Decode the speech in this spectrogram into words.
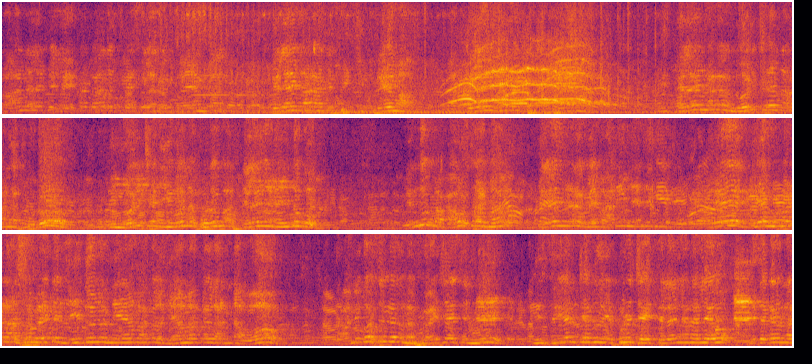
ప్రాణాలంటే లెక్క కాదు కేసులకు భయం కాదు తెలంగాణ అంటే పిచ్చి ప్రేమ తెలంగాణ అంటే ప్రేమ. ఈ తెలంగాణ నోడిచిన అన్నప్పుడు ఈ ఇవ్వనప్పుడు మా తెలంగాణ ఎందుకు ఎందుకు మాకు అవసరమా? తెలంగాణ మేము అడిగింది ఏ ఉమ్మడి రాష్ట్రం అయితే నిధులు నియామకాలు నియామకాలు అన్నావు? అందుకోసం కదా మేము ఫైట్ చేసింది. ఈ సీఎం చదువు ఎప్పుడు జై తెలంగాణ లేవు? మీ దగ్గర ఉన్న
